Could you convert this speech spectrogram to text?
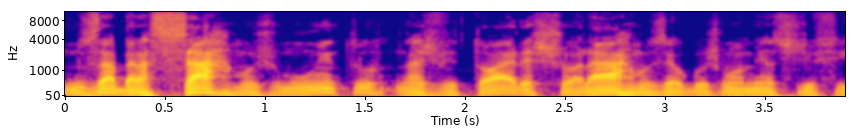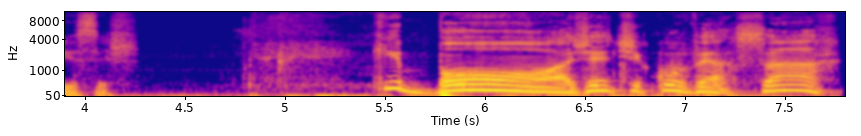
nos abraçarmos muito nas vitórias, chorarmos em alguns momentos difíceis. Que bom a gente conversar,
